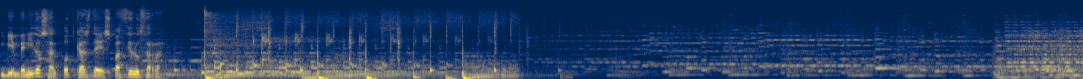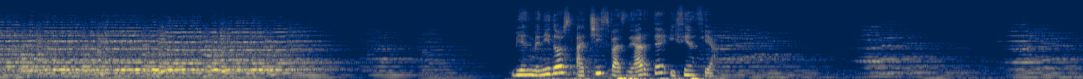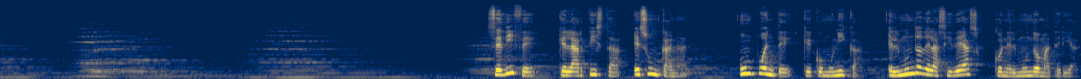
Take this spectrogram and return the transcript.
Bienvenidos al podcast de Espacio Luzarra. Bienvenidos a Chispas de Arte y Ciencia. Se dice que el artista es un canal, un puente que comunica el mundo de las ideas con el mundo material,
